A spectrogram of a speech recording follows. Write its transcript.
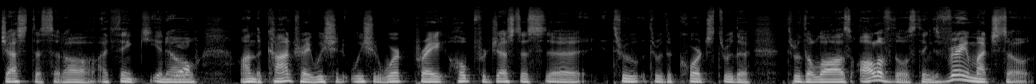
justice at all. I think you know, yeah. on the contrary, we should we should work, pray, hope for justice uh, through through the courts, through the through the laws, all of those things. Very much so,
